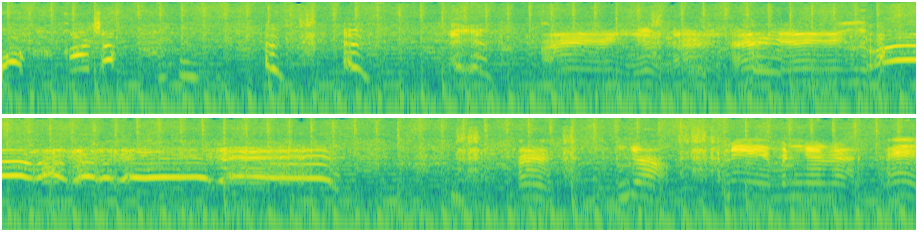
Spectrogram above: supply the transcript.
โอ้ขาฉันเอ้ยเอ้ยเอ้ยเอ้ยเอ้ยเอ้ยเอ้ยเอ้ยอะอย่านี่เป็นไงน่ะเอ้ย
